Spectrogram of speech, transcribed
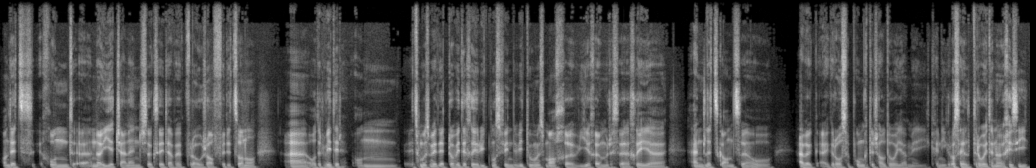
Und jetzt kommt eine neue Challenge, so gesagt, eben, die Frau arbeitet jetzt auch noch äh, oder wieder. Und jetzt muss man dort auch wieder ein bisschen Rhythmus finden, wie tun wir es machen, wie können wir es ein bisschen äh, handeln, das Ganze. Und eben, ein grosser Punkt ist halt auch, ja, wir haben keine Grosseltern, die in der Nähe sind,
